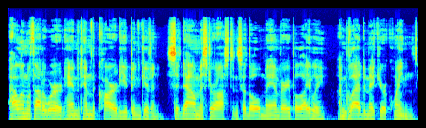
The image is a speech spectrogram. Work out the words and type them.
Alan, without a word, handed him the card he had been given. Sit down, Mr. Austin, said the old man very politely. I'm glad to make your acquaintance.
